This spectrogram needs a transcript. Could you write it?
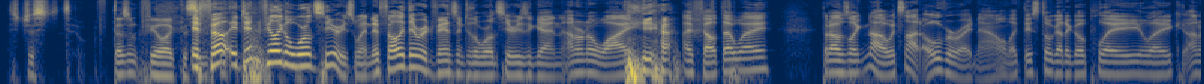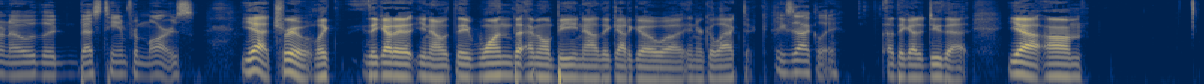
it's just doesn't feel like this. It felt. It didn't feel like a World Series win. It felt like they were advancing to the World Series again. I don't know why. yeah, I felt that way, but I was like, no, it's not over right now. Like they still got to go play like I don't know the best team from Mars. yeah, true. Like they gotta, you know, they won the MLB. Now they got to go uh, intergalactic. Exactly. Uh, they got to do that. Yeah. Um.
